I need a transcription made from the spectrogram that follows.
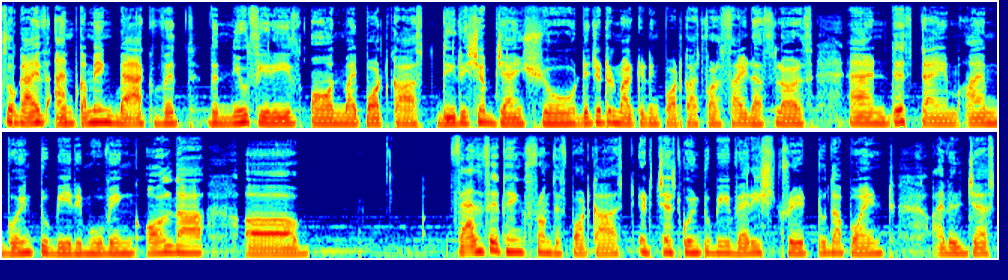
So, guys, I'm coming back with the new series on my podcast, The Rishabh Jain Show, digital marketing podcast for side hustlers. And this time, I'm going to be removing all the uh, fancy things from this podcast. It's just going to be very straight to the point. I will just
